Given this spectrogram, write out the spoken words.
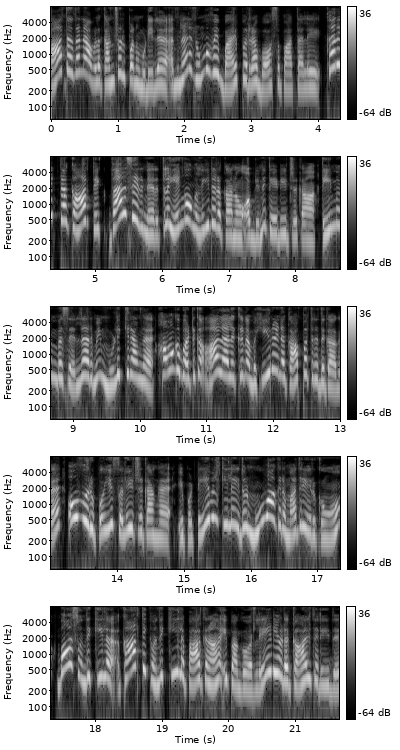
பார்த்தா தானே அவளை கண்ட்ரோல் பண்ண முடியல. அதனால ரொம்பவே பயப்படுறா பாஸ பார்த்தாலே. கரெக்டா கார்த்திக் வேலை செய்யற நேரத்துல எங்க உங்க லீடரை காணும் அப்படின்னு தேடிட்டு இருக்கான். டீம் மெம்பர்ஸ் எல்லாருமே முழிக்கிறாங்க. அவங்க பாட்டுக்கு ஆள் ஆளுக்கு நம்ம ஹீரோயினை காப்பாத்துறதுக்காக ஒவ்வொரு பொய்யும் சொல்லிட்டு இருக்காங்க. இப்போ டேபிள் கீழே ஏதோ மூவ் ஆகுற மாதிரி இருக்கும். பாஸ் வந்து கீழே கார்த்திக் வந்து கீழே பாக்குறான் இப்ப அங்க ஒரு லேடியோட கால் தெரியுது.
